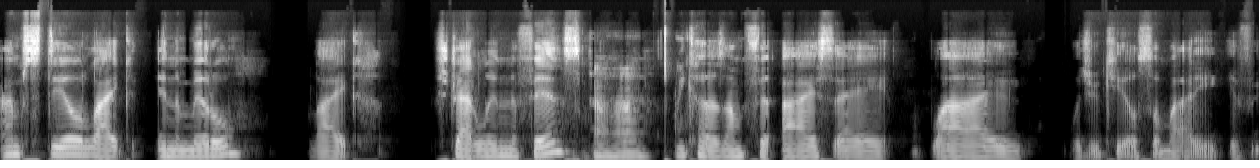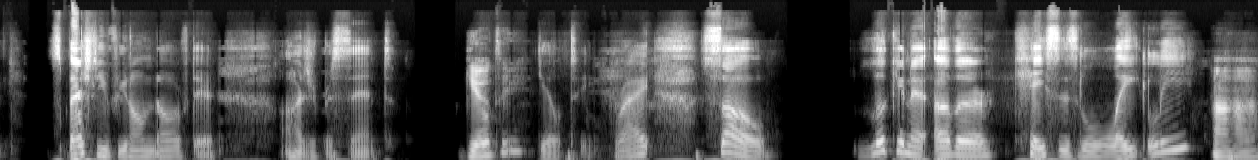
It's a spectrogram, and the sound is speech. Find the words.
I'm still like in the middle, like straddling the fence Uh-huh. because I'm. I say, why would you kill somebody if, you, especially if you don't know if they're 100 percent Guilty? guilty, right? So, looking at other cases lately, Uh-huh.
